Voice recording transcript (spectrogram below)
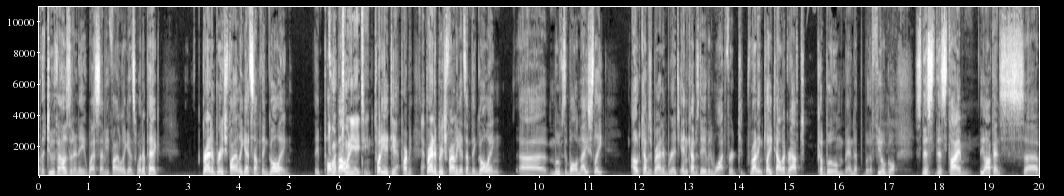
the 2008 West semifinal against Winnipeg, Brandon Bridge finally gets something going. They pull Tw- him out. 2018. 2018, pardon me. Yeah. Brandon Bridge finally gets something going, uh, moves the ball nicely, Out comes Brandon Bridge. In comes David Watford. Running play telegraphed. Kaboom! End up with a field goal. So this this time the offense. Uh,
